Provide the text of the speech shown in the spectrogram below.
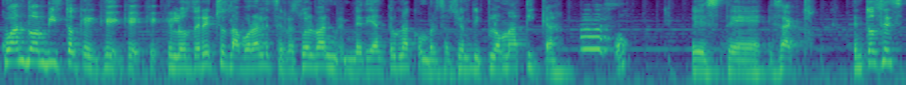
¿cuándo han visto que, que, los derechos laborales se resuelvan mediante una conversación diplomática? Este, exacto. Entonces,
